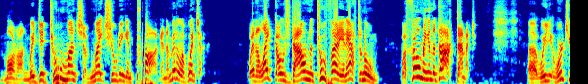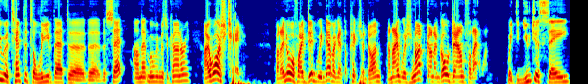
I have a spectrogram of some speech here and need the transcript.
Moron, we did two months of night shooting in Prague in the middle of winter. Where the light goes down at 2.30 in the afternoon. We're filming in the dark, damn it. Uh, were you, weren't you tempted to leave that, uh, the, the set on that movie, Mr. Connery? I was, Ted. But I knew if I did, we'd never get the picture done, and I was not gonna go down for that one. Wait, did you just say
